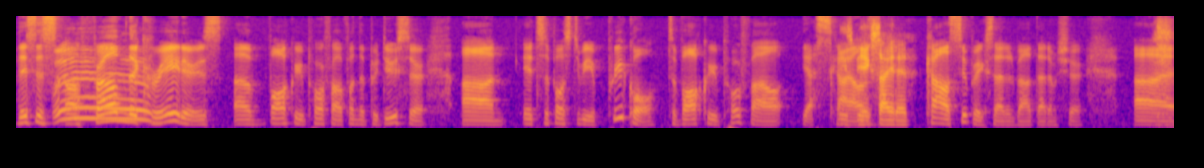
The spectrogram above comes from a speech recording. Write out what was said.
this is uh, from the creators of Valkyrie Profile, from the producer. Um, it's supposed to be a prequel to Valkyrie Profile. Yes, Kyle. Please be excited. Kyle's super excited about that, I'm sure. Uh,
